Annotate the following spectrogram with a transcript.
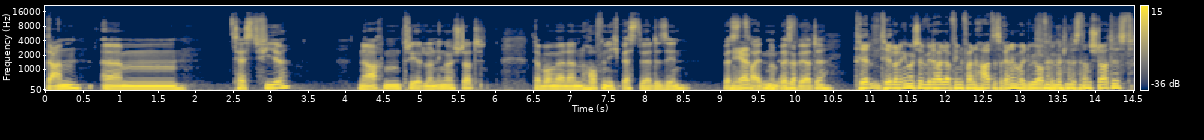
Dann ähm, Test 4 nach dem Triathlon Ingolstadt. Da wollen wir dann hoffentlich Bestwerte sehen. Bestzeiten ja, und also Bestwerte. Triathlon Ingolstadt wird halt auf jeden Fall ein hartes Rennen, weil du ja auf der Mitteldistanz startest.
